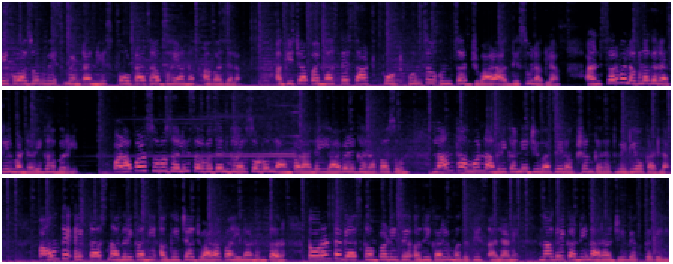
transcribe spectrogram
एक वाजून वीस मिनिटांनी स्फोटाचा भयानक आवाज आला. आगीच्या पन्नास ते साठ फूट उंच उंच ज्वाळा दिसू लागल्या आणि सर्व लग्न घरातील मंडळी घाबरली. पळापळ सुरू झाली सर्वजण घर सोडून लांब पळाले. यावेळी घरापासून लांब थांबून नागरिकांनी जीवाचे रक्षण करत व्हिडिओ काढला. पाऊण ते एक तास नागरिकांनी आगीच्या ज्वाळा पाहिल्यानंतर टोरंट गॅस कंपनीचे अधिकारी मदतीस आल्याने नागरिकांनी नाराजी व्यक्त केली.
